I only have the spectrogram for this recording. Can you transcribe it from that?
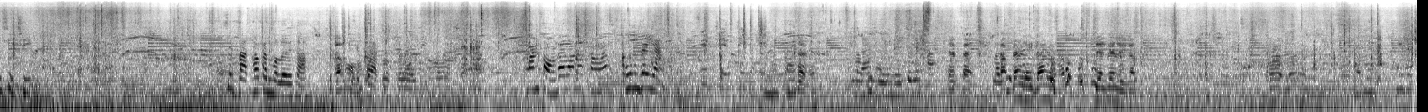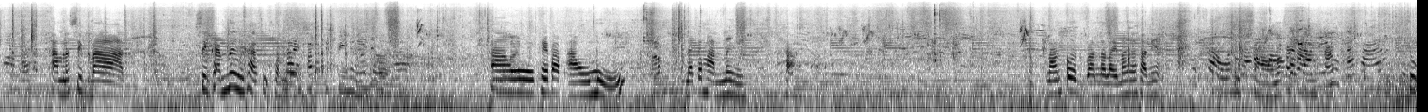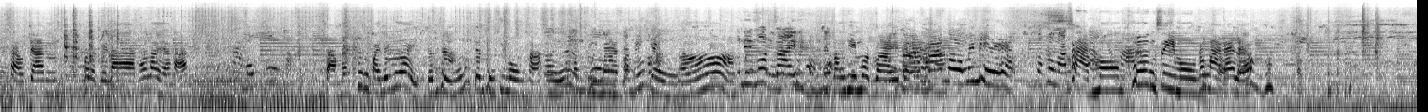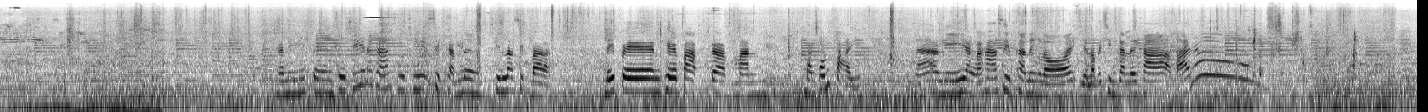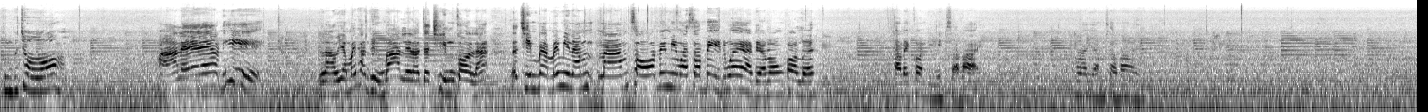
อันนี้ซูชิสิบบาทเท่ากันหมดเลยค่ะครับผมสิบบาทหมดเลยมันสองได้แล้วนะคะกุ้งได้อย่างใช่ครับเราผิดเองเลยใช่ไหมคะใช่แปะครับได้เลยได้เลยครับเลือกได้เลยครับมากมากทำละสิบบาทสิบแถมหนึ่งค่ะสิบแถมหนึ่งครับสิบปีหนึ่งเอาเคบับเอาหมู แล้วก็มันหนึ่งค่ะ ร้านเปิดวันอะไรบ้างนะคะเนี่ยสุกร์เสาร์แล้วก็จันทร์ครับศุกร์เสาร์จันทร์เปิดเวลาเท่าไหร่อะคะสามโมงครึ่งสามโมงครึ่งไปเรื่อยๆ จนถึงจนถึงกี่โมงคะเออบางทีมาจะไม่เจออ๋อรีโมทไกลบางทีหมดไวแต่ห้าโมงไม่มีเลยอะก็ประมาณสามโมงครึ่งสี่โมงต้องมาได้แล้ว อันนี้เป็นซูชินะคะซูชิสิบแถมหนึ่งชิ้นละสิบบาท นี่เป็นเคปับกับมันมันพ่นไฟนะอันนี้อย่างละห้าสิบค่ะหนึ่งร้อยเดี๋ยวเราไปชิมกันเลยค่ะไปแล้วคุณผู้ชม มาแล้วนี่ เรายังไม่ทันถึงบ้านเลยเราจะชิมก่อนแล้วจะชิมแบบไม่มีน้ำน้ำซอสไม่มีวาซาบิด้วยอะเดี๋ยวลองก่อนเลยอะไรก่อนดีสาหร่ายหน้ายำสาหร่าย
